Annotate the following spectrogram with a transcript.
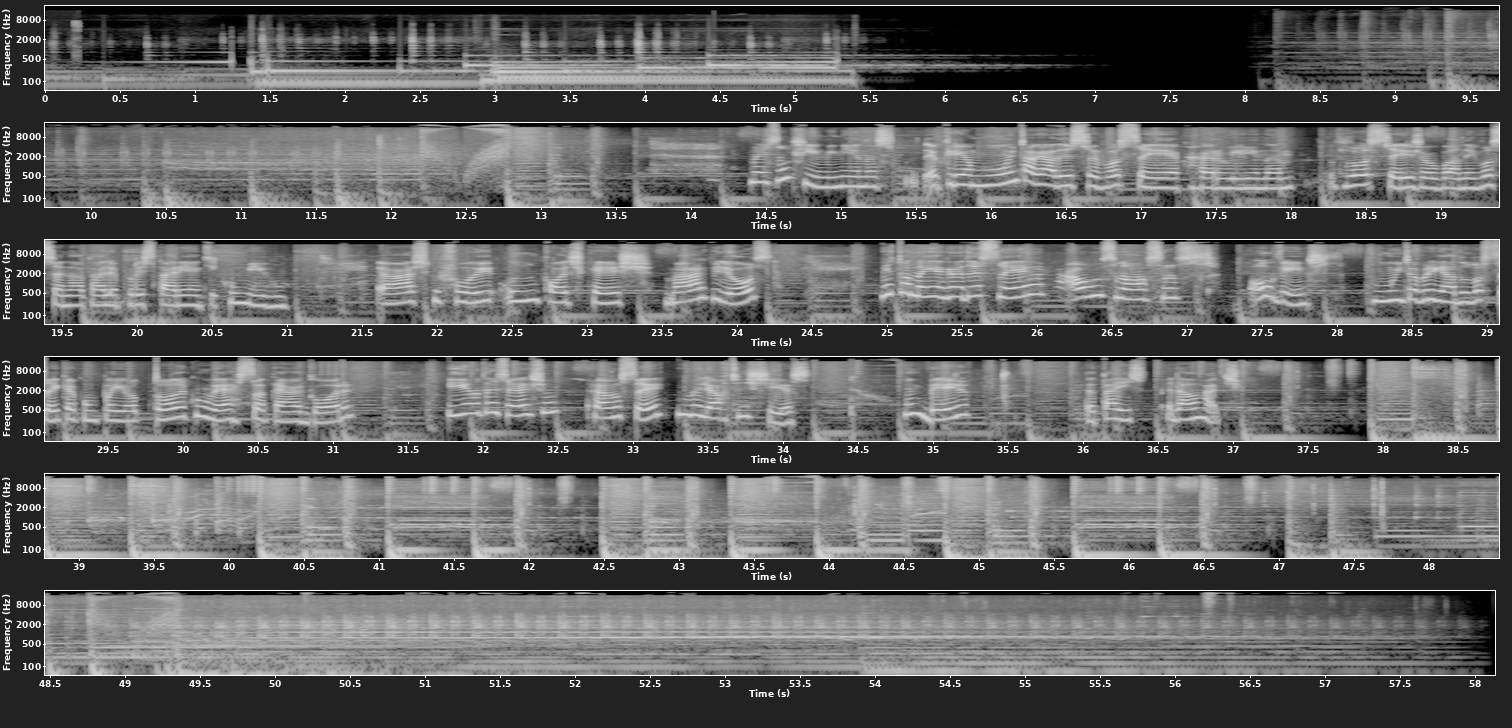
Mas enfim, meninas, eu queria muito agradecer você, a Carolina, você, Giovana e você, Natália, por estarem aqui comigo. Eu acho que foi um podcast maravilhoso. E também agradecer aos nossos ouvintes. Muito obrigado você que acompanhou toda a conversa até agora. E eu desejo para você o melhor dos dias. Um beijo da Thaís e da Lamate.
